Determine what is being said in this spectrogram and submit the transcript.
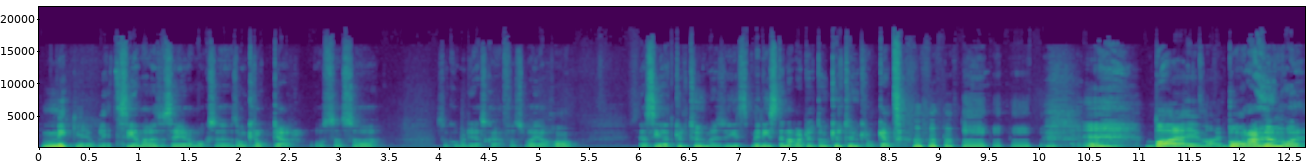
mycket roligt. Senare så säger de också, de krockar och sen så, så kommer deras chef och så bara jaha. Jag ser att kulturministern har varit ute och kulturkrockat. Bara humor. Bara humor.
